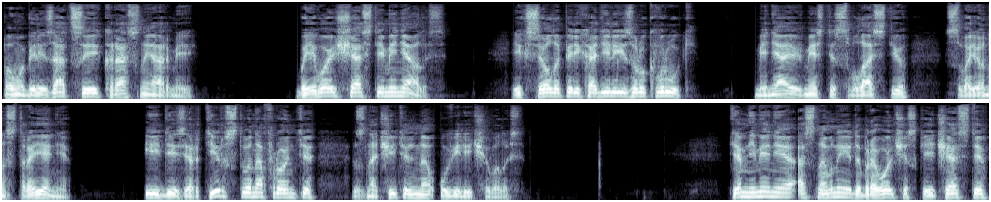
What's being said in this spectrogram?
по мобилизации Красной Армией. Боевое счастье менялось. Их села переходили из рук в руки, меняя вместе с властью свое настроение. И дезертирство на фронте значительно увеличивалось. Тем не менее, основные добровольческие части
